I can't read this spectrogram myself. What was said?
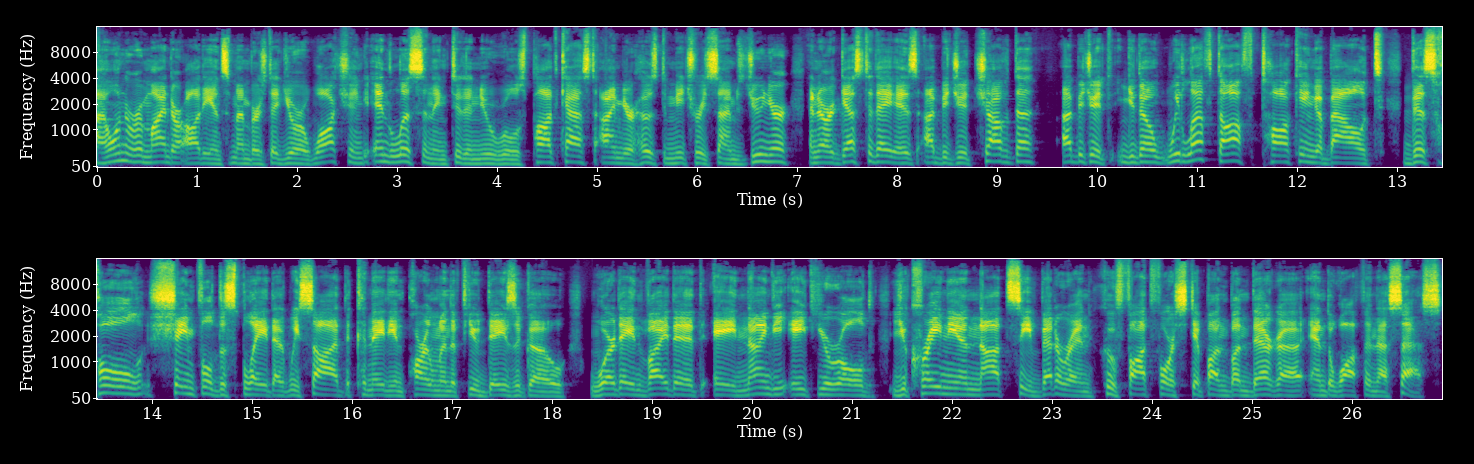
I want to remind our audience members that you are watching and listening to the New Rules podcast. I'm your host, Dimitri Simes Jr., and our guest today is Abhijit Chavda, Abhijit, you know, we left off talking about this whole shameful display that we saw at the Canadian Parliament a few days ago, where they invited a 98 year old Ukrainian Nazi veteran who fought for Stepan Bandera and the Waffen SS.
